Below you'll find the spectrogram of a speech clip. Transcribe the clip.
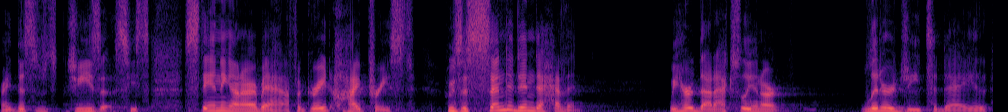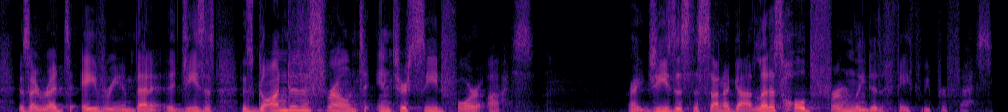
right? This is Jesus. He's standing on our behalf, a great high priest who's ascended into heaven. We heard that actually in our liturgy today as I read to Avery and Bennett that Jesus has gone to the throne to intercede for us. Right? Jesus, the Son of God, let us hold firmly to the faith we profess.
